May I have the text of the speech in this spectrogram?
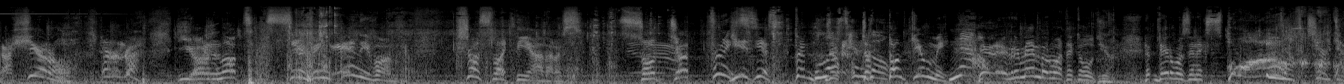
a hero. You're not saving anyone, just like the others. So just Freeze! Yes, yes. Let just, him just go. don't kill me. Now. Uh, remember what I told you. There was an ex. Enough chatter.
